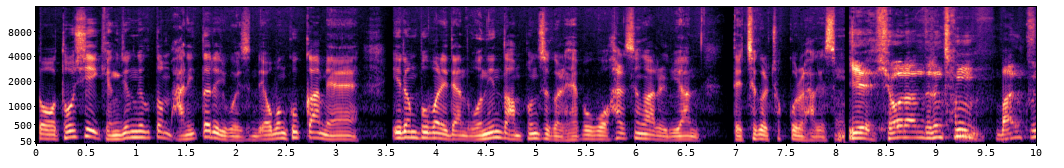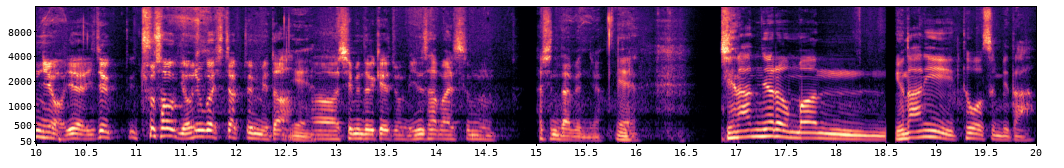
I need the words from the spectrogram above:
또 도시의 경쟁력도 많이 떨어지고 있습니다. 이번 국감에 이런 부분에 대한 원인도 한 분석을 해보고 활성화를 위한 대책을 촉구를 하겠습니다. 예, 현안들은 참 많군요. 예, 이제 추석 연휴가 시작됩니다. 예. 아, 시민들께 좀 인사 말씀 하신다면요. 예. 지난 여름은 유난히 더웠습니다.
